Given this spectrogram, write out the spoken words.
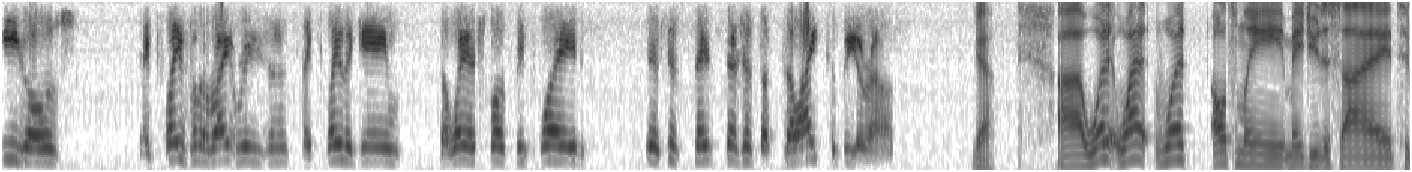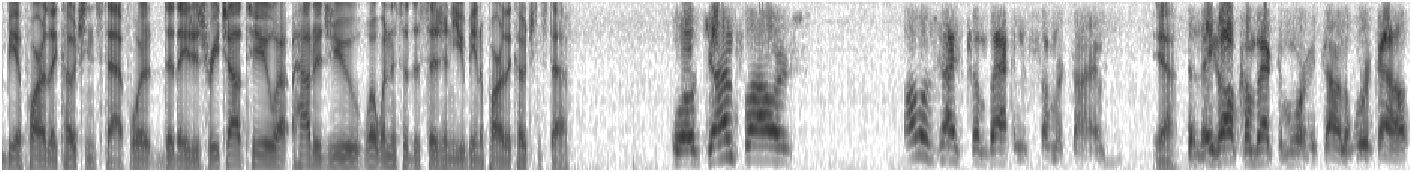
egos they play for the right reasons. They play the game the way it's supposed to be played. It's just they, they're just a delight to be around. Yeah. Uh, what what what ultimately made you decide to be a part of the coaching staff? What did they just reach out to you? How did you? What went into the decision you being a part of the coaching staff? Well, John Flowers, all those guys come back in the summertime. Yeah, they all come back to Morgantown to work out.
